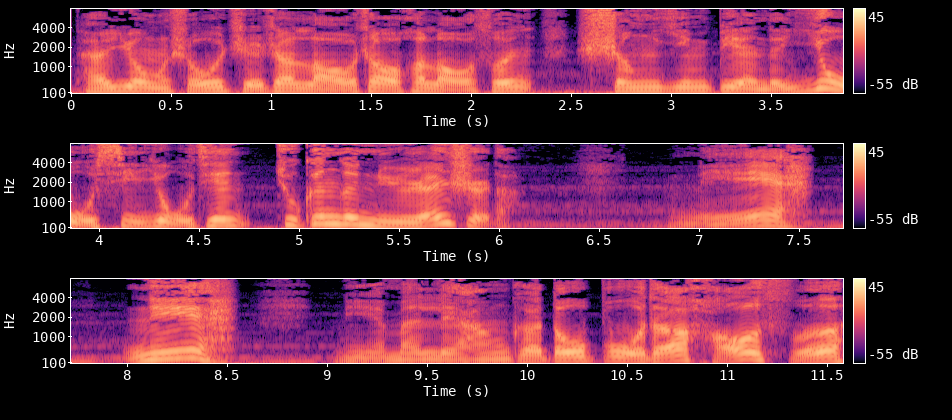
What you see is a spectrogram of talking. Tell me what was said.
他用手指着老赵和老孙，声音变得又细又尖，就跟个女人似的：“你，你。”你们两个都不得好死，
